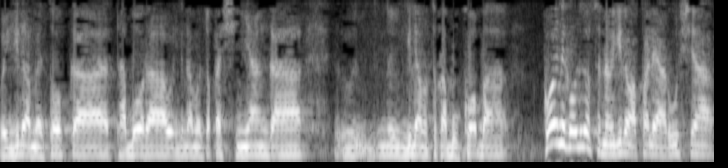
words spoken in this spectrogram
wengine wametoka tabora wengine wametoka shinyanga wengine wametoka bukoba. Kwao nikauliza na wengine wa pale arusha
